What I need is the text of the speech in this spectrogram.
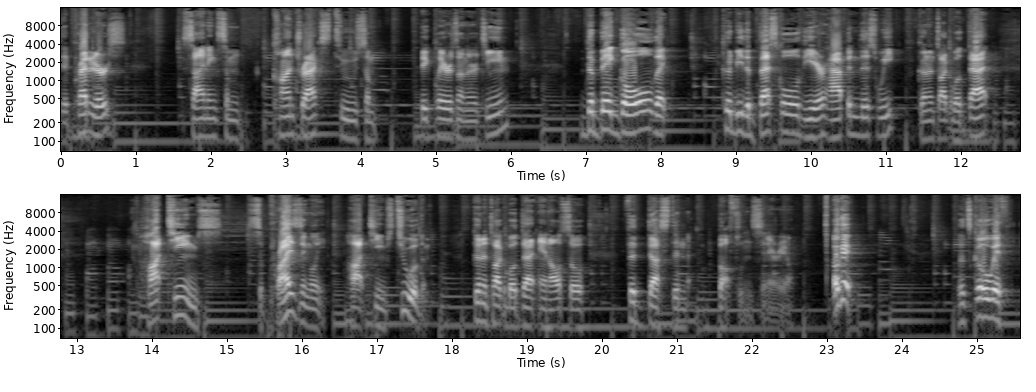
The Predators signing some contracts to some big players on their team. The big goal that could be the best goal of the year happened this week. Going to talk about that. Hot teams. Surprisingly, hot teams. Two of them. To talk about that and also the Dustin Byfuglien scenario. Okay, let's go with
